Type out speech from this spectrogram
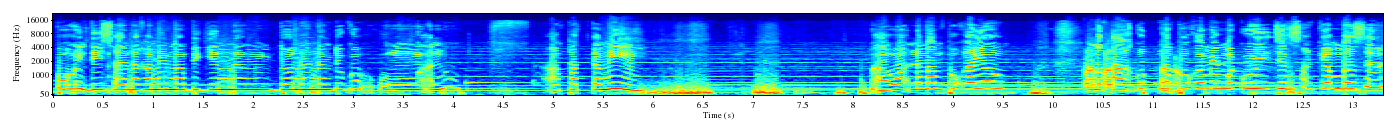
po, hindi sana kami mabigyan ng donor ng dugo. Kung ano, apat kami. Maawa naman po kayo. Kapag, Natakot na ano, po kami mag-uwi dyan sa Kiamba, sir.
